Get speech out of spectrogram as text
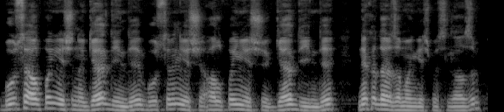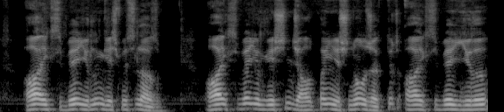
Buse Alpay'ın yaşına geldiğinde, Buse'nin yaşı Alpay'ın yaşı geldiğinde ne kadar zaman geçmesi lazım? A eksi B yılın geçmesi lazım. A eksi B yıl geçince Alpay'ın yaşı ne olacaktır? A eksi B yılı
